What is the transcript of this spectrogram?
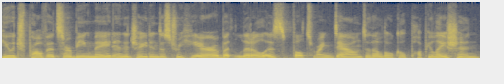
Huge profits are being made in the jade industry here, but little is filtering down to the local population.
